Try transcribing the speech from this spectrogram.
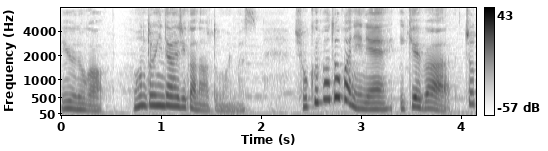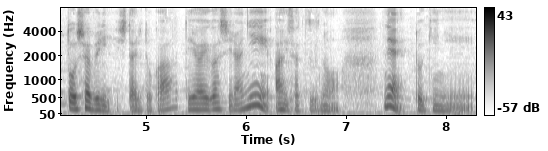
いうのが本当に大事かなと思います。職場とかにね行けばちょっとおしゃべりしたりとか出会い頭に挨拶のね時に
